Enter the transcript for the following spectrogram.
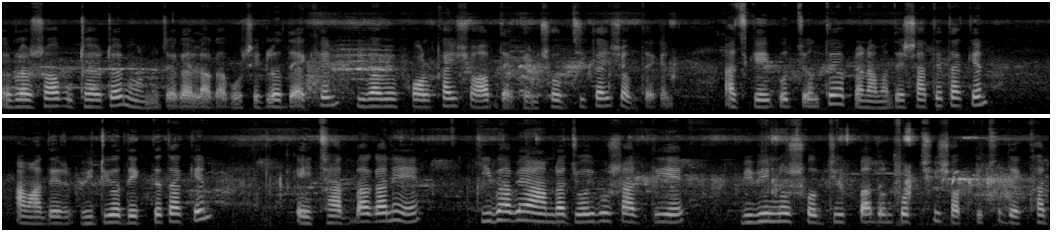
এগুলো সব উঠায় উঠায় আমি অন্য জায়গায় লাগাবো। সেগুলো দেখেন, কীভাবে ফল খাই, সব দেখেন, সবজি খাই, সব দেখেন। আজকে এই পর্যন্ত, আপনারা আমাদের সাথে থাকেন, আমাদের ভিডিও দেখতে থাকেন। এই ছাদ বাগানে কীভাবে আমরা জৈব সার দিয়ে বিভিন্ন সবজি উৎপাদন করছি সব কিছু দেখার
